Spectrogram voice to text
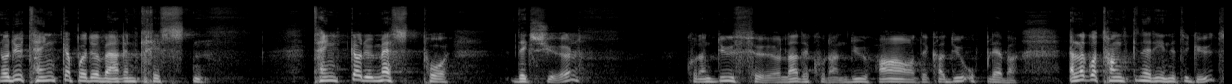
Når du tenker på det å være en kristen, tenker du mest på deg sjøl? Hvordan du føler det, hvordan du har det, hva du opplever? Eller går tankene dine til Gud?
